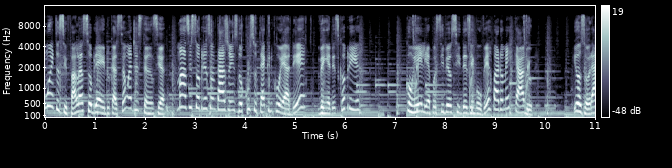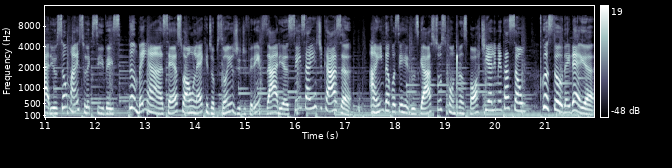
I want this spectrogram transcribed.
Muito se fala sobre a educação à distância, mas e sobre as vantagens do curso técnico EAD? Venha descobrir! Com ele é possível se desenvolver para o mercado e os horários são mais flexíveis. Também há acesso a um leque de opções de diferentes áreas sem sair de casa. Ainda você reduz gastos com transporte e alimentação. Gostou da ideia?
